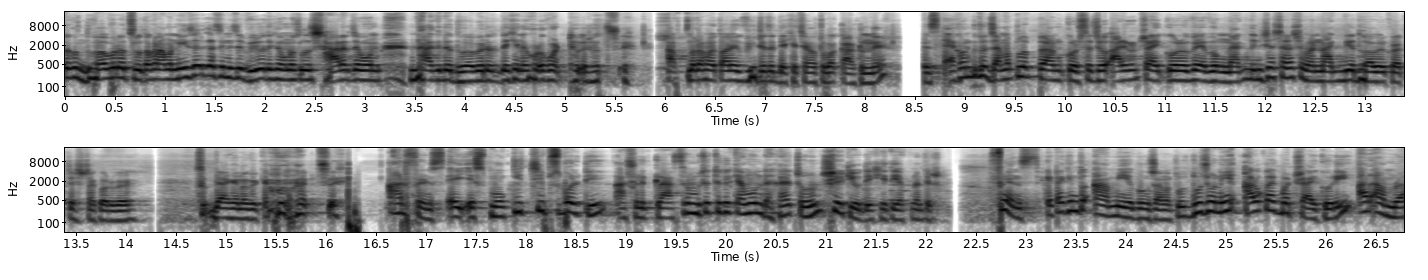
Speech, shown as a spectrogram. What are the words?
যখন ধোয়া বেরোচ্ছিল, তখন আমার নিজের কাছে নিজের ভিডিও দেখে মনে হচ্ছিল, সারের যেমন নাক দিয়ে ধোয়া বেরোতে দেখি না ওরকম একটা বেরোচ্ছে। আপনারা হয়তো অনেক ভিডিওতে দেখেছেন অথবা কার্টুনে এখন কিন্তু জানাতুলো প্ল্যান করছে যে আরেকটা ট্রাই করবে এবং নাক দিয়ে নিঃশ্বাস ছাড়ার সময় নাক দিয়ে ধোয়া বের করার চেষ্টা করবে। দেখেন ওকে কেমন লাগছে। আর ফ্রেন্ডস এই স্মোকি চিপস বলটি আসলে ক্লাসের মধ্যে থেকে কেমন দেখায়? চলুন সেটিও দেখিয়ে দিই আপনাদের। ফ্রেন্ডস এটা কিন্তু আমি এবং জানাতুল দুজনেই আরও কয়েকবার ট্রাই করি। আর আমরা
